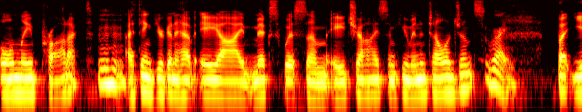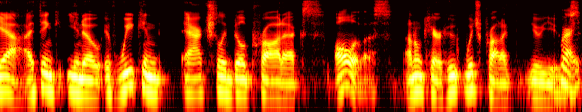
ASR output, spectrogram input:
only product. Mm-hmm. I think you're going to have AI mixed with some HI, some human intelligence. Right. But yeah, I think you know if we can actually build products, all of us, I don't care who which product you use, right.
